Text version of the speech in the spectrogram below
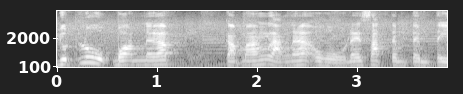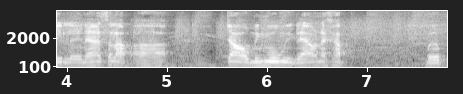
หยุดลูกบอลนะครับ กลับมาข้างหลังนะฮะโอ้โหได้ซัดเต็มเต็มตีนเลยนะฮะสำหรับเจ้ามิงวุงอีกแล้วนะครับ เบอร์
